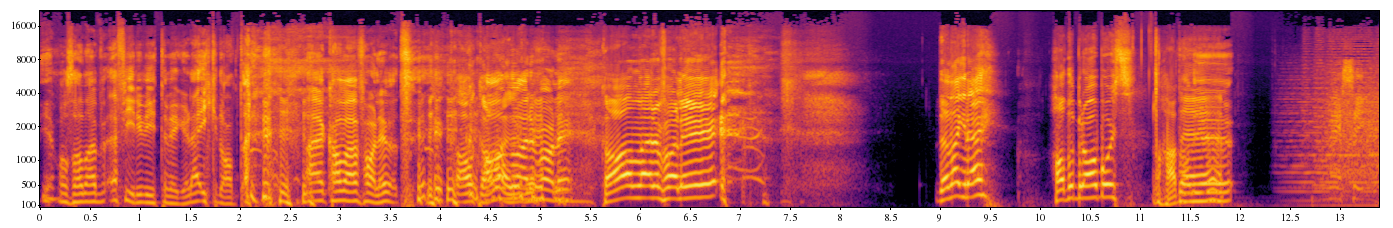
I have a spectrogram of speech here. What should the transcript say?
Hjemme hos han er fire hvite vegger, det er ikke noe annet. Nei, kan være farlig, vet du. kan, Kan være farlig. Kan være farlig! Den er grei. Ha det bra, boys. Ha det. Ha Messi.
